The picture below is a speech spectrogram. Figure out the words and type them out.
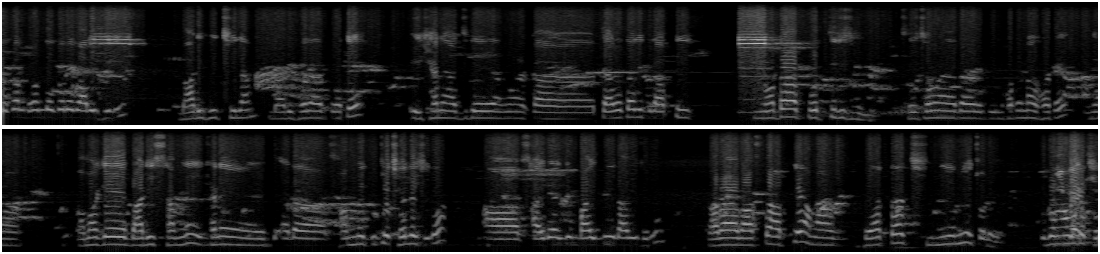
দোকান বন্ধ করে বাড়ি ফিরি, বাড়ি ফিরছিলাম, বাড়ি ফেরার পথে এইখানে আজকে আমার তেরো তারিখ রাত্রি নটা পঁয়ত্রিশ মিনিট, সেই সময় একটা দুর্ঘটনা ঘটে। আমার, আমাকে বাড়ির সামনে এখানে একটা সামনে দুটো ছেলে ছিল, আর সাইডে একজন বাইক নিয়ে দাঁড়িয়ে ছিল। তারা রাস্তা আটকে আমার ব্যাগটা ছিনিয়ে নিয়ে চলে যায় এবং আমাকে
